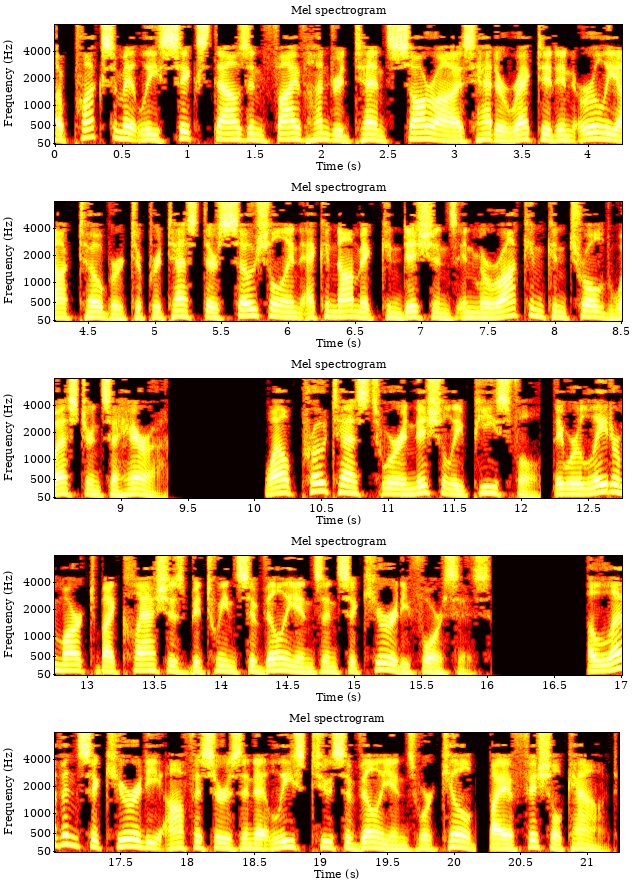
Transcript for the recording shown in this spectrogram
Approximately 6,500 tents Sahrawis had erected in early October to protest their social and economic conditions in Moroccan-controlled Western Sahara. While protests were initially peaceful, they were later marked by clashes between civilians and security forces. Eleven security officers and at least two civilians were killed, by official count.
